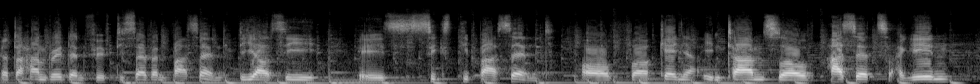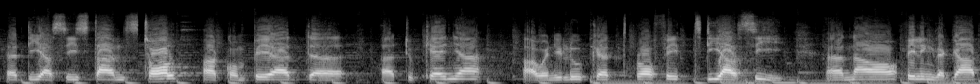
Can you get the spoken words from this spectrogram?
at 157%. DRC is 60% of uh, Kenya in terms of assets. Again, uh, DRC stands tall uh, compared uh, uh, to Kenya. Uh, when you look at profit, DRC now filling the gap.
